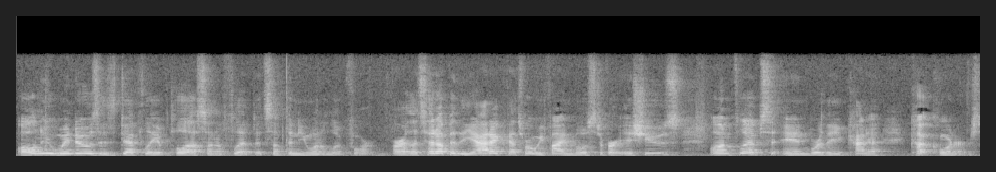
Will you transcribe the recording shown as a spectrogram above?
all new windows is definitely a plus on a flip. That's something you want to look for. All right, let's head up in the attic. That's where we find most of our issues on flips and where they kind of cut corners.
